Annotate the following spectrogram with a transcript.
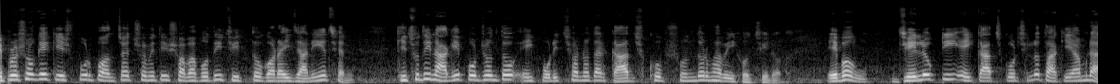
এ প্রসঙ্গে কেশপুর পঞ্চায়েত সমিতির সভাপতি চিত্ত গড়াই জানিয়েছেন, কিছুদিন আগে পর্যন্ত এই পরিচ্ছন্নতার কাজ খুব সুন্দরভাবেই হচ্ছিল এবং যে লোকটি এই কাজ করছিল তাকে আমরা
